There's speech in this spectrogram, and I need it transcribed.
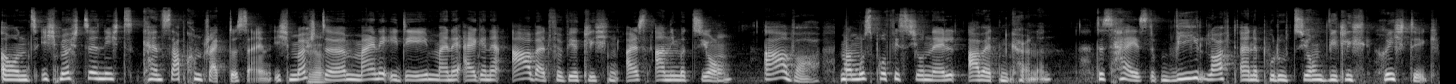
Und ich möchte nicht kein Subcontractor sein. Ich möchte ja. meine Idee, meine eigene Arbeit verwirklichen als Animation. Aber man muss professionell arbeiten können. Das heißt, wie läuft eine Produktion wirklich richtig?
